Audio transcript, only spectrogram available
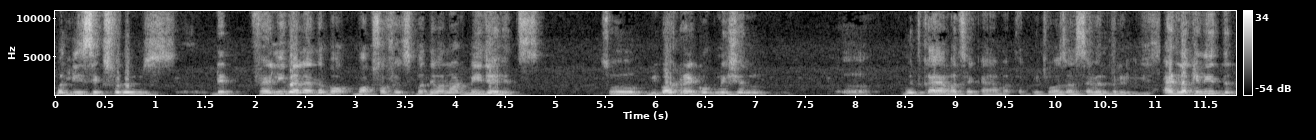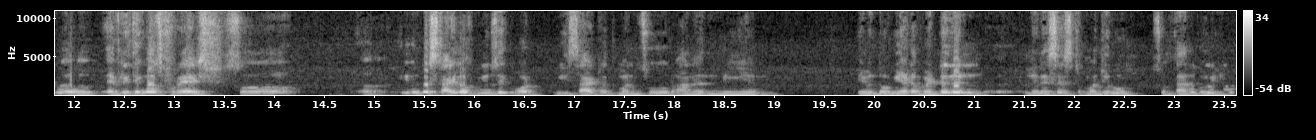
But these six films did fairly well at the bo- box office, but they were not major hits. So we got recognition uh, with Qayamat Se Qayamat Tak, which was our seventh release. And luckily, the, uh, everything was fresh. So uh, even the style of music, what we sat with Mansoor, Anand, me, and even though we had a veteran uh, lyricist, Majrooh Sultanpuri,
